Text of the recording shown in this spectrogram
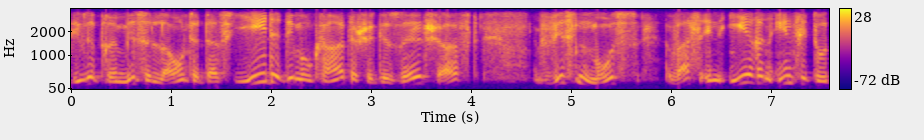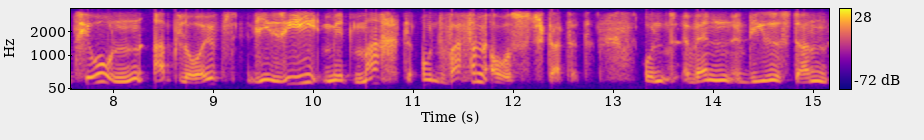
Diese Prämisse lautet, dass jede demokratische Gesellschaft wissen muss, was in ihren Institutionen abläuft, die sie mit Macht und Waffen ausstattet. Und wenn dieses dann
